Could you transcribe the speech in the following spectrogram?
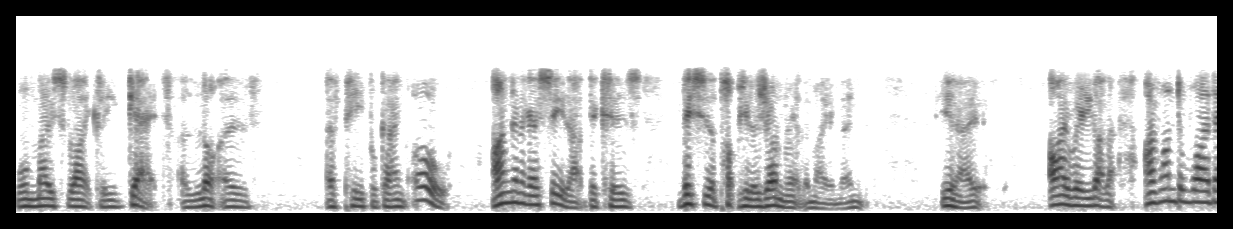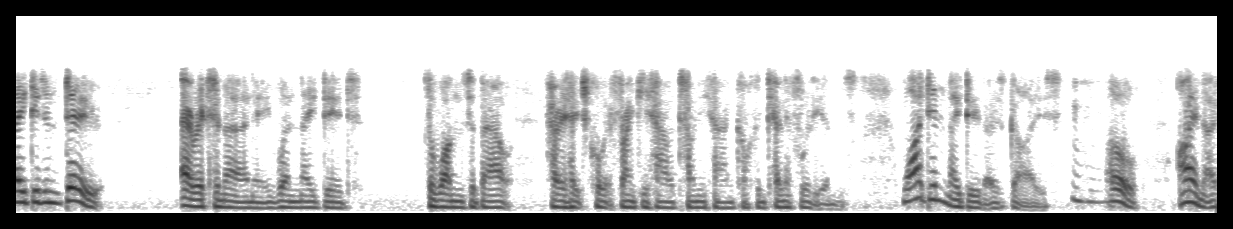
will most likely get a lot of of people going, oh, I'm going to go see that because this is a popular genre at the moment. You know, I really like that. I wonder why they didn't do Eric and Ernie when they did the ones about Harry H. Corbett, Frankie Howerd, Tony Hancock, and Kenneth Williams. Why didn't they do those guys? Mm-hmm. Oh, I know.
